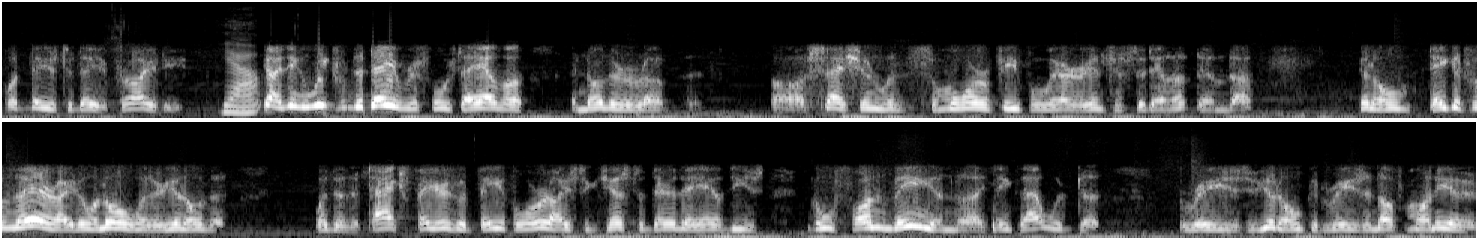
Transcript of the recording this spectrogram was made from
what day is today? Friday. Yeah. Yeah, I think a week from today we're supposed to have a another uh, uh, session with some more people that are interested in it, and uh, you know, take it from there. I don't know whether you know the whether the taxpayers would pay for it. I suggested there they have these GoFundMe, and I think that would uh, raise, you know, could raise enough money uh,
